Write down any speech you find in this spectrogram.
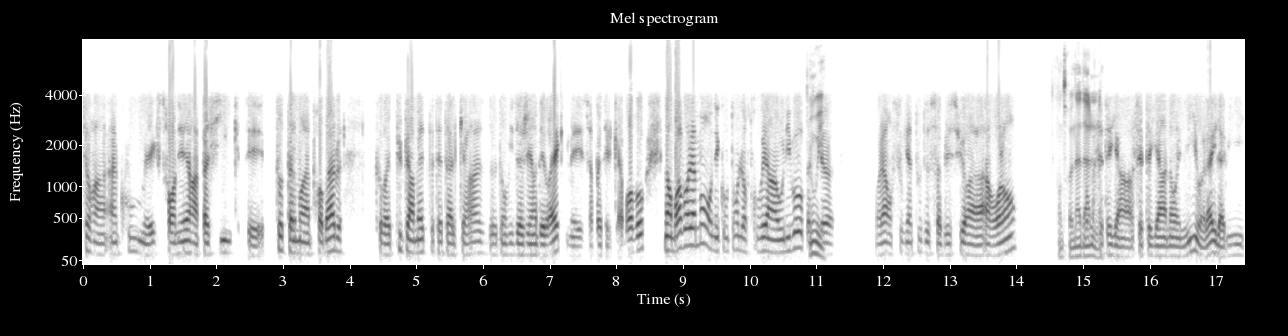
sort un, un coup extraordinaire, un passing qui était totalement improbable, qui aurait pu permettre peut-être à Alcaraz de- d'envisager un breaks, mais ça n'a pas été le cas. Bravo. Non, bravo à l'Allemand, on est content de le retrouver à un haut niveau parce Oui. que voilà, on se souvient tous de sa blessure à, à Roland. Contre Nadal. Bon, C'était il, il y a un an et demi. Voilà, il a mis,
